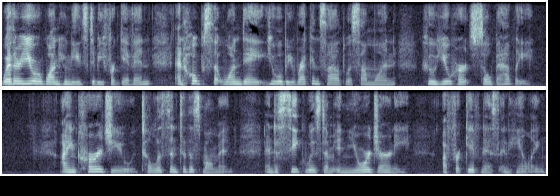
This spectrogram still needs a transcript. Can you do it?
whether you are one who needs to be forgiven and hopes that one day you will be reconciled with someone who you hurt so badly. I encourage you to listen to this moment and to seek wisdom in your journey of forgiveness and healing.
